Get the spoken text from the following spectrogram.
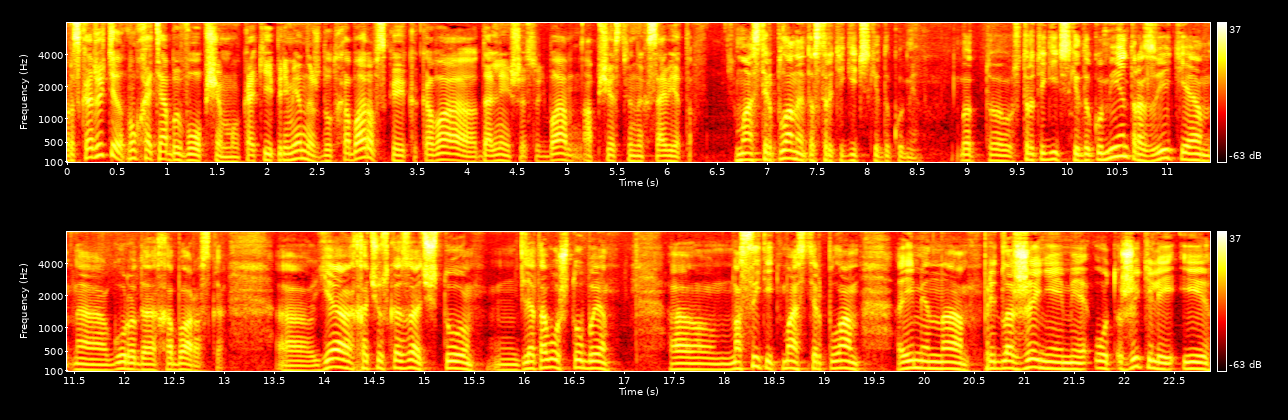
Расскажите, ну, хотя бы в общем, какие перемены ждут Хабаровск и какова дальнейшая судьба общественных советов? Мастер-план – это стратегический документ вот, э, стратегический документ развития э, города Хабаровска. Э, я хочу сказать, что для того, чтобы насытить мастер-план именно предложениями от жителей, и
